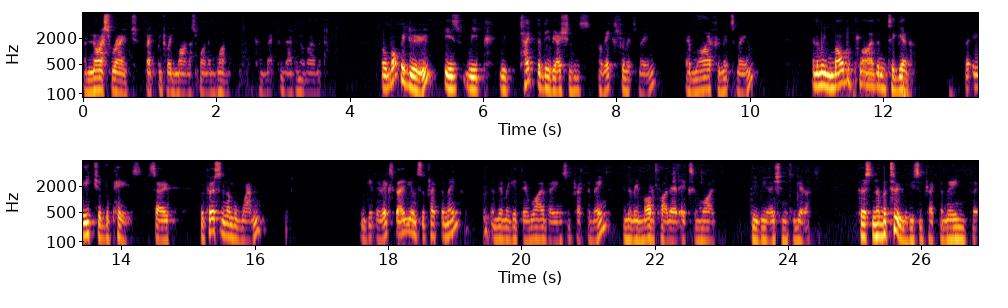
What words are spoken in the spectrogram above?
a nice range, in fact, between minus 1 and 1. I'll come back to that in a moment. But what we do is we, we take the deviations of x from its mean and y from its mean, and then we multiply them together for each of the pairs. So for person number 1, we get their x value and subtract the mean, and then we get their y value and subtract the mean, and then we multiply that x and y deviation together. Person number two, we subtract the mean for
